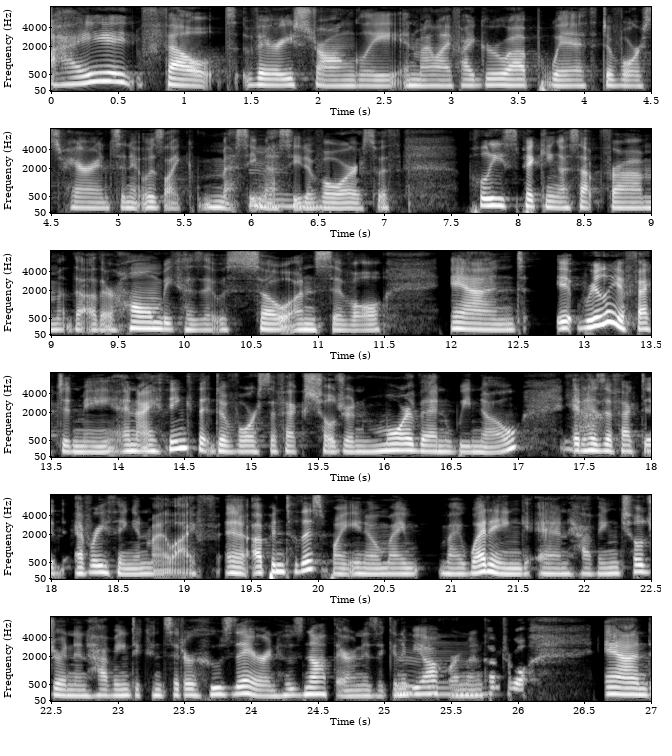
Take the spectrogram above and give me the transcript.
I felt very strongly in my life. I grew up with divorced parents and it was like messy, messy mm. divorce with police picking us up from the other home because it was so uncivil. And it really affected me. And I think that divorce affects children more than we know. Yeah. It has affected everything in my life. And up until this point, you know, my my wedding and having children and having to consider who's there and who's not there and is it going to mm. be awkward and mm. uncomfortable. And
